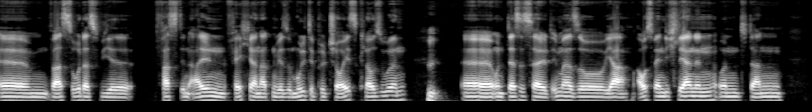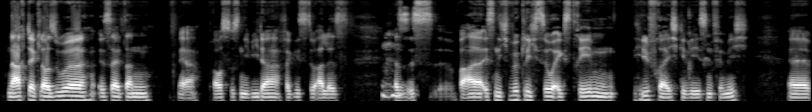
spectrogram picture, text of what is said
ähm, war es so, dass wir fast in allen Fächern hatten wir so Multiple-Choice-Klausuren. Hm. Äh, und das ist halt immer so, ja, auswendig lernen und dann nach der Klausur ist halt dann, ja, brauchst du es nie wieder, vergisst du alles. Mhm. Also es ist, war, ist nicht wirklich so extrem hilfreich gewesen für mich. Äh,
